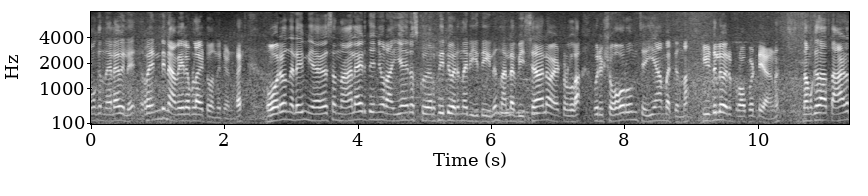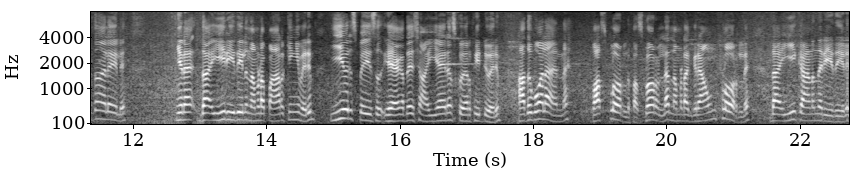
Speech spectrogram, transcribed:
നമുക്ക് നിലവിൽ റെന്റിന് അവൈലബിൾ ആയിട്ട് വന്നിട്ടുണ്ട്. ഓരോ നിലയും ഏകദേശം നാലായിരത്തി അഞ്ഞൂറ് അയ്യായിരം സ്ക്വയർ ഫീറ്റ് വരുന്ന രീതിയിൽ നല്ല വിശാലമായിട്ടുള്ള ഒരു ഷോറൂം ചെയ്യാൻ പറ്റുന്ന ഇതിലൊരു പ്രോപ്പർട്ടിയാണ് നമുക്ക് ആ താഴത്തെ നിലയിൽ ഇങ്ങനെ ഇതാ ഈ രീതിയിൽ നമ്മുടെ പാർക്കിംഗ് വരും. ഈ ഒരു സ്പേസ് ഏകദേശം അയ്യായിരം സ്ക്വയർ ഫീറ്റ് വരും. അതുപോലെ തന്നെ ഫസ്റ്റ് ഫ്ലോറിൽ ഫസ്റ്റ് ഫ്ലോറല്ല നമ്മുടെ ഗ്രൗണ്ട് ഫ്ലോറിൽ ഇതാ ഈ കാണുന്ന രീതിയിൽ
